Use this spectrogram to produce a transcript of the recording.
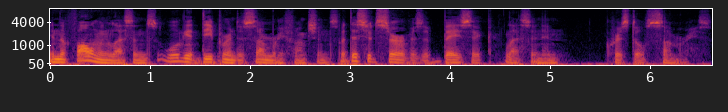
In the following lessons, we'll get deeper into summary functions, but this should serve as a basic lesson in crystal summaries.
